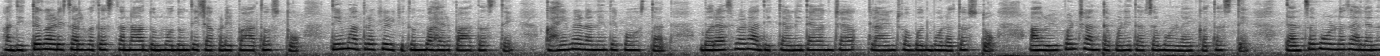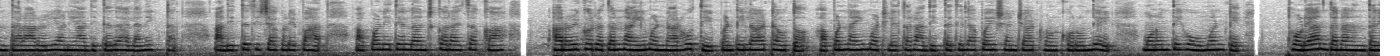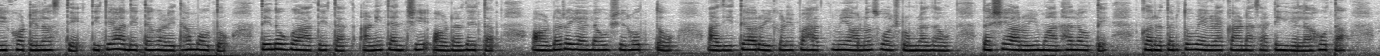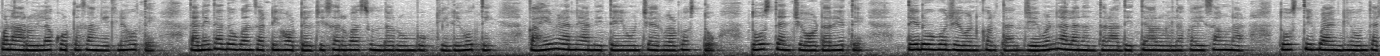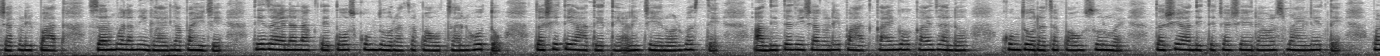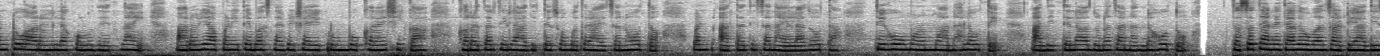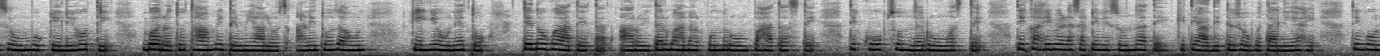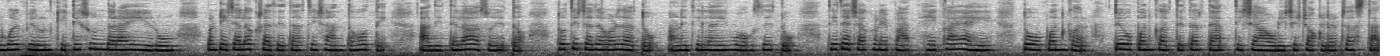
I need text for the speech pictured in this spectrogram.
आदित्य गाडी चालवत असताना अधूनमधून तिच्याकडे पाहत असतो. ती मात्र खिडकीतून बाहेर पाहत असते. काही वेळाने ते पोहोचतात. बऱ्याच वेळा आदित्य आणि त्यांच्या क्लायंटसोबत बोलत असतो. आरोही पण शांतपणे त्याचं बोलणं ऐकत असते. त्यांचं बोलणं झाल्यानंतर आरोही आणि आदित्य जायला निघतात. आदित्य तिच्याकडे पाहत आपण इथे लंच करायचं का? आरोही खरं तर नाही म्हणणार होती पण तिला आठवतं आपण नाही म्हटले तर आदित्य तिला पैशांची आठवण करून देईल म्हणून ती हो म्हणते. थोड्या अंतरानंतर एक हॉटेल असते. तिथे आदित्य गाडी थांबवतो. ते दोघं आत येतात आणि त्यांची ऑर्डर देतात. ऑर्डर यायला उशीर होतो. आदित्य आरोहीकडे पाहत मी आलोच वॉशरूमला जाऊन. तशी आरोही मान हलवते. खरं तर तो वेगळ्या कारणासाठी गेला होता पण आरोहीला खोटं सांगितले होते. त्याने त्या दोघांसाठी हॉटेलची सर्वात सुंदर रूम बुक केली होती. काही वेळाने आदित्य येऊन चेअरवर बसतो. तोच त्यांची ऑर्डर येते. ते दोघं जेवण करतात. जेवण झाल्यानंतर आदित्य आरोहीला काही सांगणार. तोच ती बॅग घेऊन त्याच्याकडे पाहत सर मला निघायला पाहिजे. ती जायला लागते तोच खूप जोराचा पाऊस चालू होतो. तशी ती आत येते आणि चेअरवर बसते. आदित्य तिच्याकडे पाहत काय गं काय झालं? खूप जोराचा पाऊस सुरू आहे. तशी आदित्यच्या चेहऱ्यावर स्माईल येते. पण तो आरोहीला कळू देत नाही. आरोही आपण इथे बसण्यापेक्षा एक रूम बुक करायची का? खरं तर तिला आदित्यसोबत राहायचं नव्हतं पण आता तिचा नाईलाज होता. ती हो म्हणून मान हलवते आदित्यला अजूनच आनंद होतो. तसं त्याने त्या दोघांसाठी आधीच रूम बुक केली होती. बरं तू थांब इथे मी आलोच. आणि तो जाऊन की घेऊन येतो. ते दोघं आत येतात. आरोही तर भानरपून रूम पाहत असते. ती खूप सुंदर रूम असते. ती काही वेळासाठी विसरून जाते की ती आदित्यसोबत आली आहे. ती गोलगोल फिरून किती सुंदर आहे ही रूम पण तिच्या लक्षात येताच ती शांत होते. आदित्यला हसू येतं. तो तिच्याजवळ जातो आणि तिला एक बॉक्स देतो. ती त्याच्याकडे पाहत हे काय आहे? तो ओपन कर. ते ओपन करते तर त्यात तिच्या आवडीचे चॉकलेट्स असतात.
